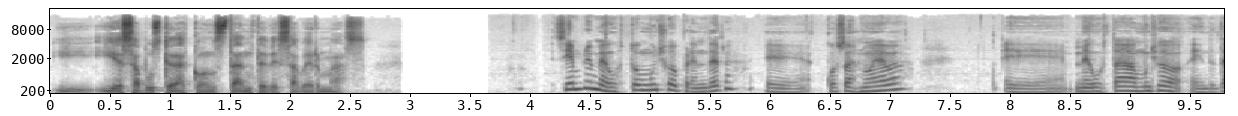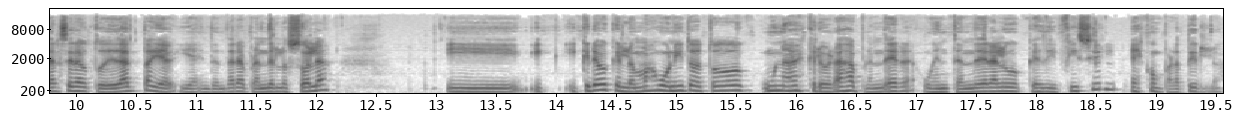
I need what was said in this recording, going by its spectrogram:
y, esa búsqueda constante de saber más? Siempre me gustó mucho aprender eh, cosas nuevas. Eh, me gustaba mucho intentar ser autodidacta y, y intentar aprenderlo sola. Y, creo que lo más bonito de todo, una vez que logras aprender o entender algo que es difícil, es compartirlo,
